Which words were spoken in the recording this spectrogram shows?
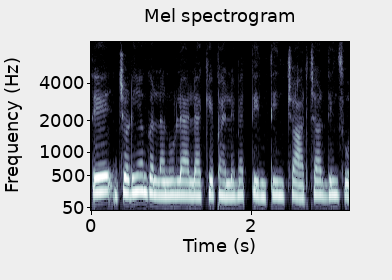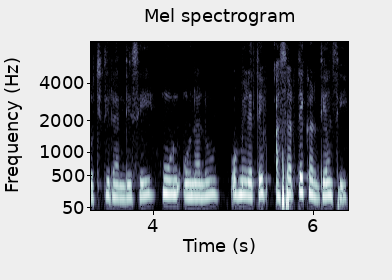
ਤੇ ਜੜੀਆਂ ਗੱਲਾਂ ਨੂੰ ਲੈ ਲੈ ਕੇ ਪਹਿਲੇ ਮੈਂ 3-3 4-4 ਦਿਨ ਸੋਚਦੀ ਰਹਿੰਦੀ ਸੀ, ਹੁਣ ਉਹਨਾਂ ਨੂੰ ਉਹ ਮੇਰੇ ਤੇ ਅਸਰ ਤੇ ਕਰਦੀਆਂ ਸੀ।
